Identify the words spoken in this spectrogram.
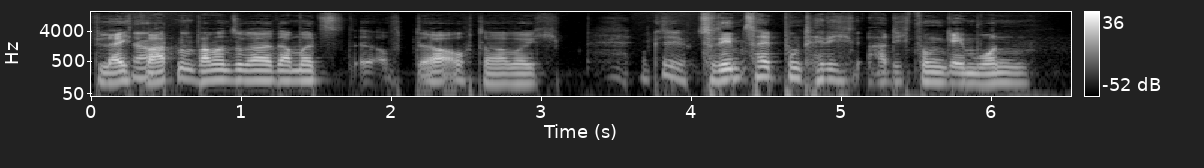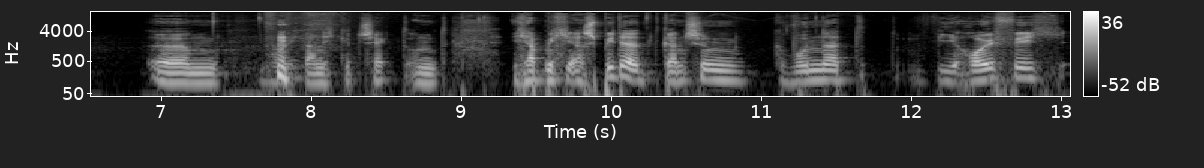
Vielleicht Ja. war, man, war man sogar damals äh, auf, da auch da, aber ich Okay. zu dem Zeitpunkt hätte ich, hatte ich von Game One ähm, habe ich gar nicht gecheckt und ich habe mich erst später ganz schön gewundert, wie häufig,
